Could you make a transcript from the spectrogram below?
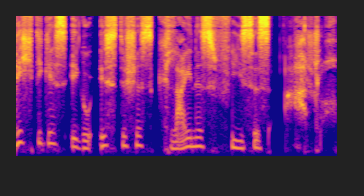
richtiges, egoistisches, kleines, fieses Arschloch.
